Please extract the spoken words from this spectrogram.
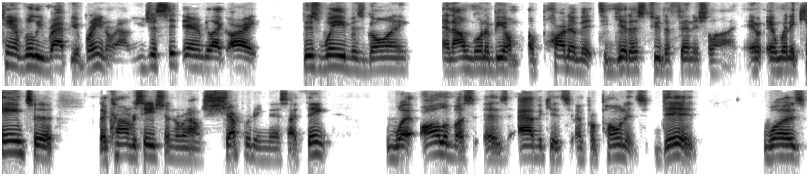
can't really wrap your brain around. You just sit there and be like, all right, this wave is going and I'm going to be a, a part of it to get us to the finish line. And, and when it came to the conversation around shepherding this, I think what all of us as advocates and proponents did was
